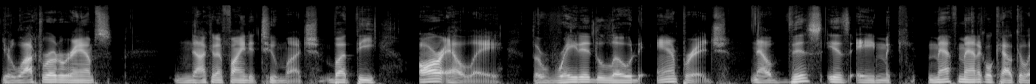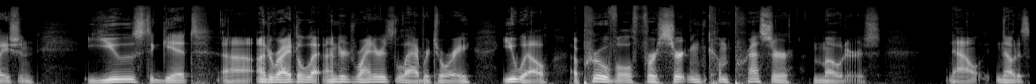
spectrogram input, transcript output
your locked rotor amps, not going to find it too much. But the RLA, the rated load amperage. Now, this is a mathematical calculation used to get uh, underwriter, underwriter's laboratory UL approval for certain compressor motors. Now, notice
